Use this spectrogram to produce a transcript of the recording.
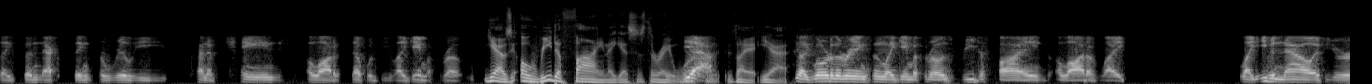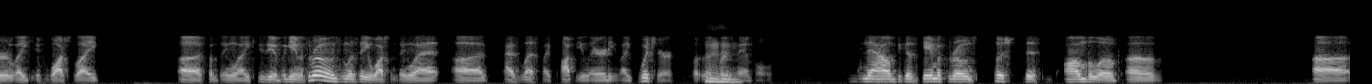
like, the next thing to really kind of change a lot of stuff would be, like, Game of Thrones. Yeah, was, oh, redefine, I guess is the right word. Yeah. It's like, yeah. Like, Lord of the Rings and, like, Game of Thrones redefined a lot of, like, like, even now, if you're, like, if you watch, like, uh, something like, you have the Game of Thrones, and let's say you watch something that uh, has less, like, popularity, like Witcher, for for example. Now, because Game of Thrones pushed this envelope of uh,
